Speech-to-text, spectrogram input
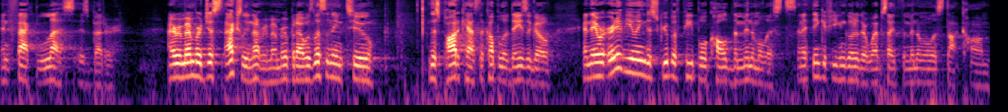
In fact, less is better. I remember just, actually, not remember, but I was listening to this podcast a couple of days ago, and they were interviewing this group of people called the Minimalists. And I think if you can go to their website, theminimalist.com,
